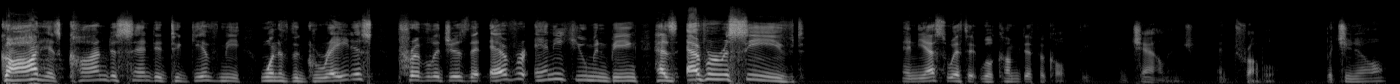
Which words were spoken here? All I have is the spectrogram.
God has condescended to give me one of the greatest privileges that ever any human being has ever received. And yes, with it will come difficulty and challenge and trouble. But you know,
